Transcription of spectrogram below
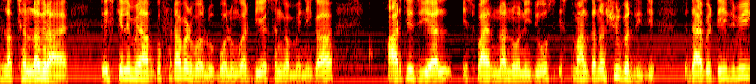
लक्षण लग रहा है तो इसके लिए मैं आपको फटाफट बोलूँगा बोलूँगा डीएक्सन कंपनी का R G G L spirulina noni juice इस्तेमाल करना शुरू कर दीजिए। तो डायबिटीज़ भी,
